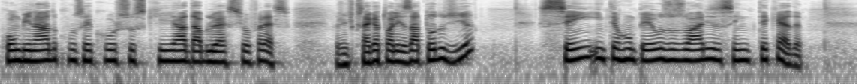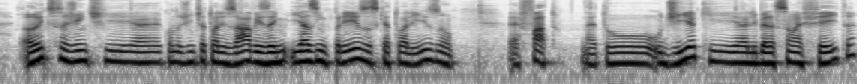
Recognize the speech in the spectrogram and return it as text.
combinado com os recursos que a AWS oferece. A gente consegue atualizar todo dia sem interromper os usuários sem ter queda. Antes a gente, é, quando a gente atualizava e as empresas que atualizam, é fato. Né? Tu, o dia que a liberação é feita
